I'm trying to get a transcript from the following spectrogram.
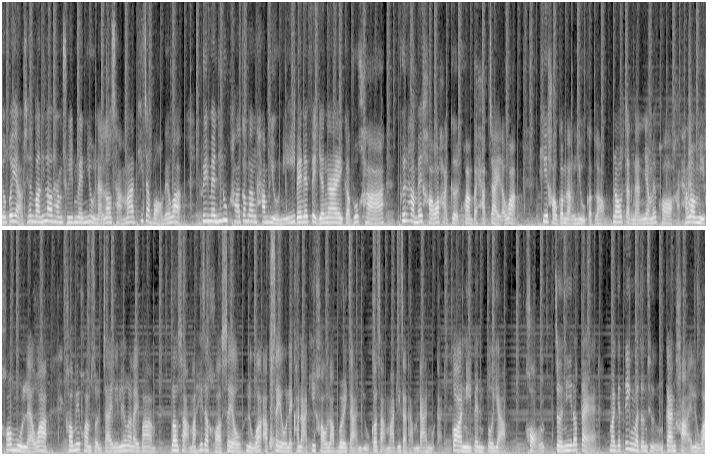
ยกตัวอย่างเช่นตอนที่เราทำทรีทเมนต์อยู่นั้น เราสามารถที่จะบอกได้ว่าทรีทเมนต์ที่ลูกค้ากำลังทำอยู่นี้เบนฟิตยังไงกับลูกค้า เพื่อทำให้เขาอะค่ะเกิดความประทับใจระหว่างที่เขากำลังอยู่กับเรา นอกจากนั้นยังไม่พอค่ะ ถ้าเรามีข้อมูลแล้วว่า เขามีความสนใจในเรื่องอะไรบ้าง เราสามารถที่จะคอเซลหรือว่าอัพเซลในขณะที่เขารับบริการอยู่ก็สามารถที่จะทำได้เหมือนกัน ก็อันนี้เป็นตัวอย่างของเจอร์นี่ตั้งแต่มาร์เก็ตติ้งมาจนถึงการขายหรือว่า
